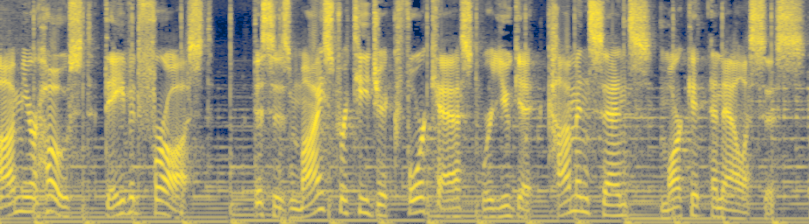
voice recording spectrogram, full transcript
I'm your host, David Frost. This is my strategic forecast where you get common sense market analysis.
